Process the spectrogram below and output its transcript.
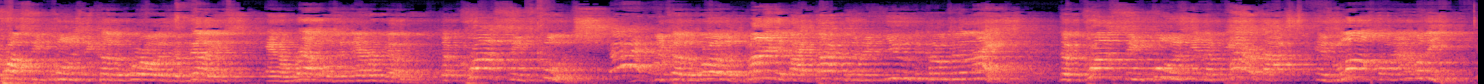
cross seems foolish because the world is rebellious and rebels in their rebellion. The cross seems foolish because the world is blinded by darkness and refuses to come to the light. The cross seems foolish and the paradox is lost on unbelief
